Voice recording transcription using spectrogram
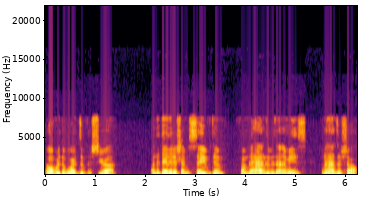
over the words of the Shira, on the day that Hashem saved him from the hands of his enemies, from the hands of Shaul.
